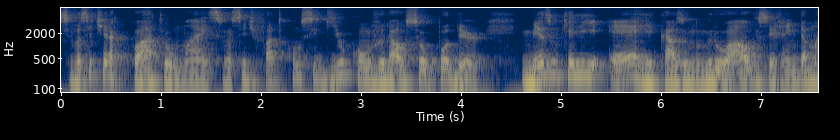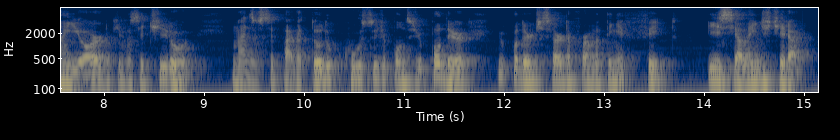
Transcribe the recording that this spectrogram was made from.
Se você tira 4 ou mais, você de fato conseguiu conjurar o seu poder, mesmo que ele erre caso o número alvo seja ainda maior do que você tirou, mas você paga todo o custo de pontos de poder e o poder de certa forma tem efeito. E se além de tirar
